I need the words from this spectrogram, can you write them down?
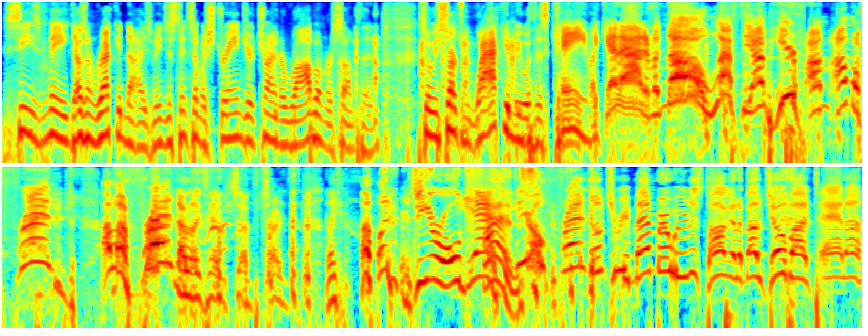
Sees me, doesn't recognize me, just thinks I'm a stranger trying to rob him or something. so he starts whacking me with his cane, like "Get out!" I'm like, "No, Lefty, I'm here. I'm I'm a friend. I'm a friend." I'm like, I'm, I'm, I'm, like, Dear old Yes, friends. dear old friend. Don't you remember? We were just talking about Joe Montana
